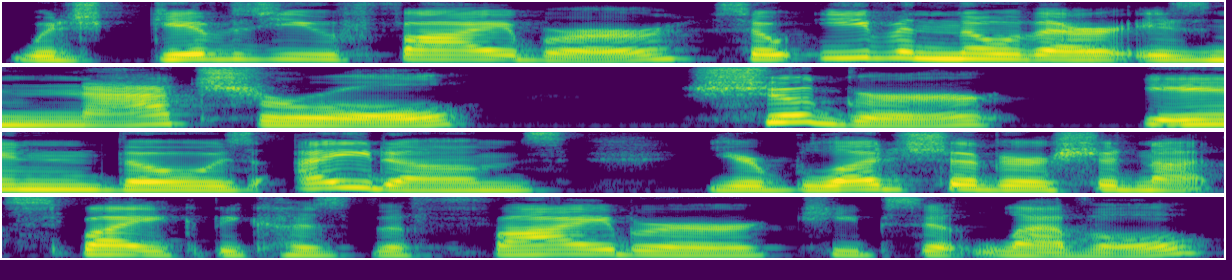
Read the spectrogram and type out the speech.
which gives you fiber. So even though there is natural sugar in those items, your blood sugar should not spike because the fiber keeps it level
